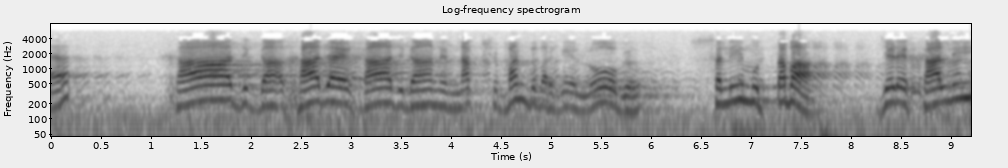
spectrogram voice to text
ہاں؟ خاج خاجا خاج گان نقش بند ورگے لوگ سلیم تبا جڑے خالی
